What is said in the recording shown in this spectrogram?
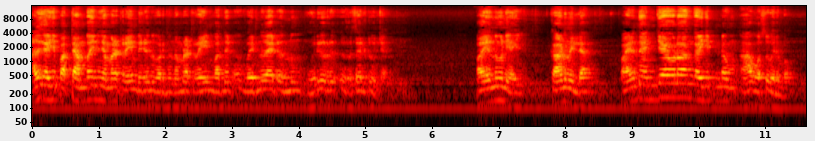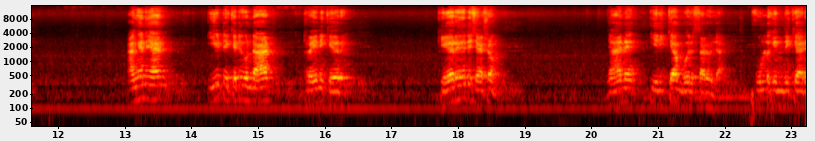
അത് കഴിഞ്ഞ് പത്ത് അമ്പതിന് നമ്മുടെ ട്രെയിൻ വരുമെന്ന് പറഞ്ഞു. നമ്മുടെ ട്രെയിൻ വന്നിട്ട് വരുന്നതായിട്ടൊന്നും ഒരു റിസൾട്ടും ഇല്ല. പതിനൊന്ന് മണിയായി. കാണുന്നില്ല. പതിനൊന്ന് അഞ്ചോളം കഴിഞ്ഞിട്ടുണ്ടാവും ആ ബസ് വരുമ്പോൾ അങ്ങനെ ഞാൻ ഈ ടിക്കറ്റ് കൊണ്ട് ആ ട്രെയിനിൽ കയറി കയറിയതിന് ശേഷം ഞാൻ ഇരിക്കാൻ പോയൊരു സ്ഥലമില്ല. ഫുള്ള് ഹിന്ദിക്കാർ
